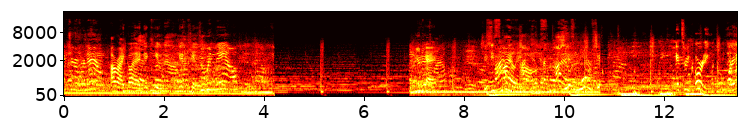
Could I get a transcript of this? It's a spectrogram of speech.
Picture of her now. All right, go ahead. Get cute. Get cute. Do it now. You Okay. smile? She's smiling. Oh, She's warm. She It's recording. What the freak?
